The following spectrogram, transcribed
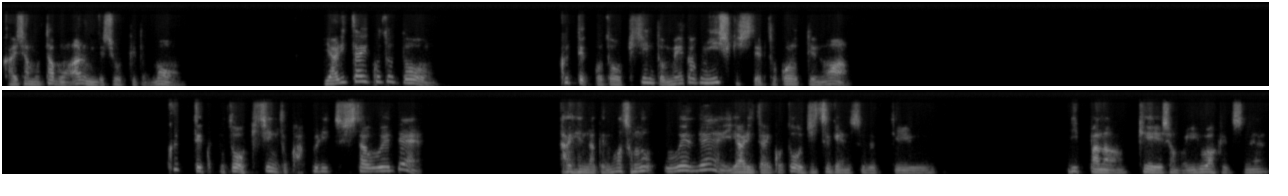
会社も多分あるんでしょうけども、やりたいことと食っていくことをきちんと明確に意識しているところっていうのは、食っていくことをきちんと確立した上で、大変だけども、その上でやりたいことを実現するっていう立派な経営者もいるわけですね。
